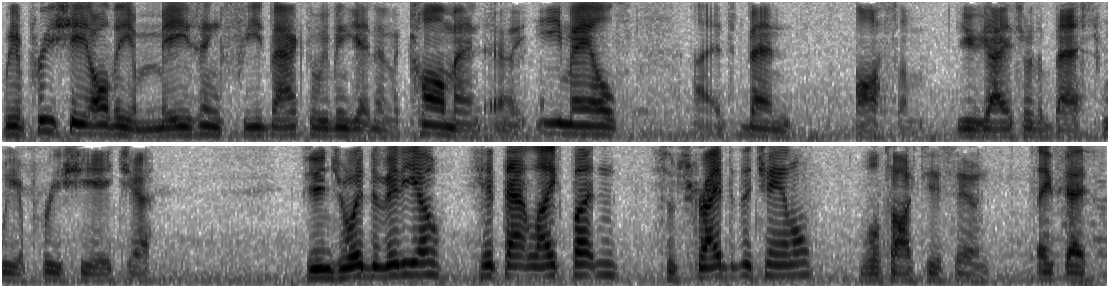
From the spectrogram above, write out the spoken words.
We appreciate all the amazing feedback that we've been getting in the comments yeah. and the emails. Uh, it's been awesome. You guys are the best. We appreciate you. If you enjoyed the video, hit that like button, subscribe to the channel. We'll talk to you soon. Thanks, guys.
